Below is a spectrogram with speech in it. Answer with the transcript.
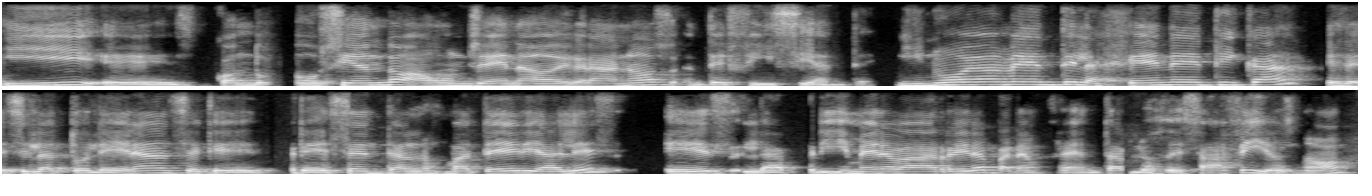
y conduciendo a un llenado de granos deficiente. Y nuevamente la genética, es decir, la tolerancia que presentan los materiales, es la primera barrera para enfrentar los desafíos, ¿no?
